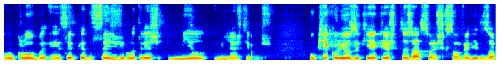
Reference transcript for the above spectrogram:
o clube em cerca de 6,3 mil milhões de euros. O que é curioso aqui é que estas ações que são vendidas ao,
